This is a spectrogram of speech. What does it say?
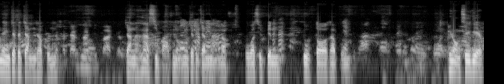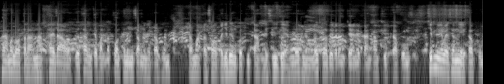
แมงจักรจันครับผมอาจารย์ห้าสิบบาทครับ จานละห้าสิบบาทพี่น้องแมงจักรจันทร์หนาเนาะเพราะว่าสิเป็นลูกต่อครับผมพี่น้องซีแยกพามารอตลาดนัดไทยดาวเกิดทางจังหวัดนครพนมซ้ำนี่นะครับผมถ้ามักกระสอบก็อย่าลืมกดติดตามให้ซีแยกเด้อพี่น้องเด้อเพื่อเป็นกำลังใจในการทำคลิปครับผมคลิปนี้ไว้เท่านี้ครับผม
